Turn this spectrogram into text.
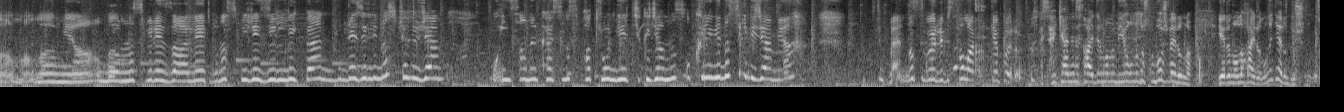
Allah'ım Allah'ım ya. Allah'ım nasıl bir rezalet. Bu nasıl bir rezillik. Ben bu rezilliği nasıl çözeceğim? O insanların karşısına nasıl patron diye çıkacağım? Nasıl o kliniğe nasıl gideceğim ya? Ben nasıl böyle bir salaklık yaparım? E Sen kendini saydırmanın bir yolunu bulursun. Boş ver onu. Yarın ola hayrolanı yarın düşünürüz.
